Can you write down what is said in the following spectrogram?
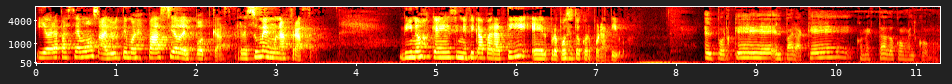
Y ahora pasemos al último espacio del podcast. Resumen una frase. Dinos qué significa para ti el propósito corporativo. El por qué, el para qué, conectado con el cómo.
